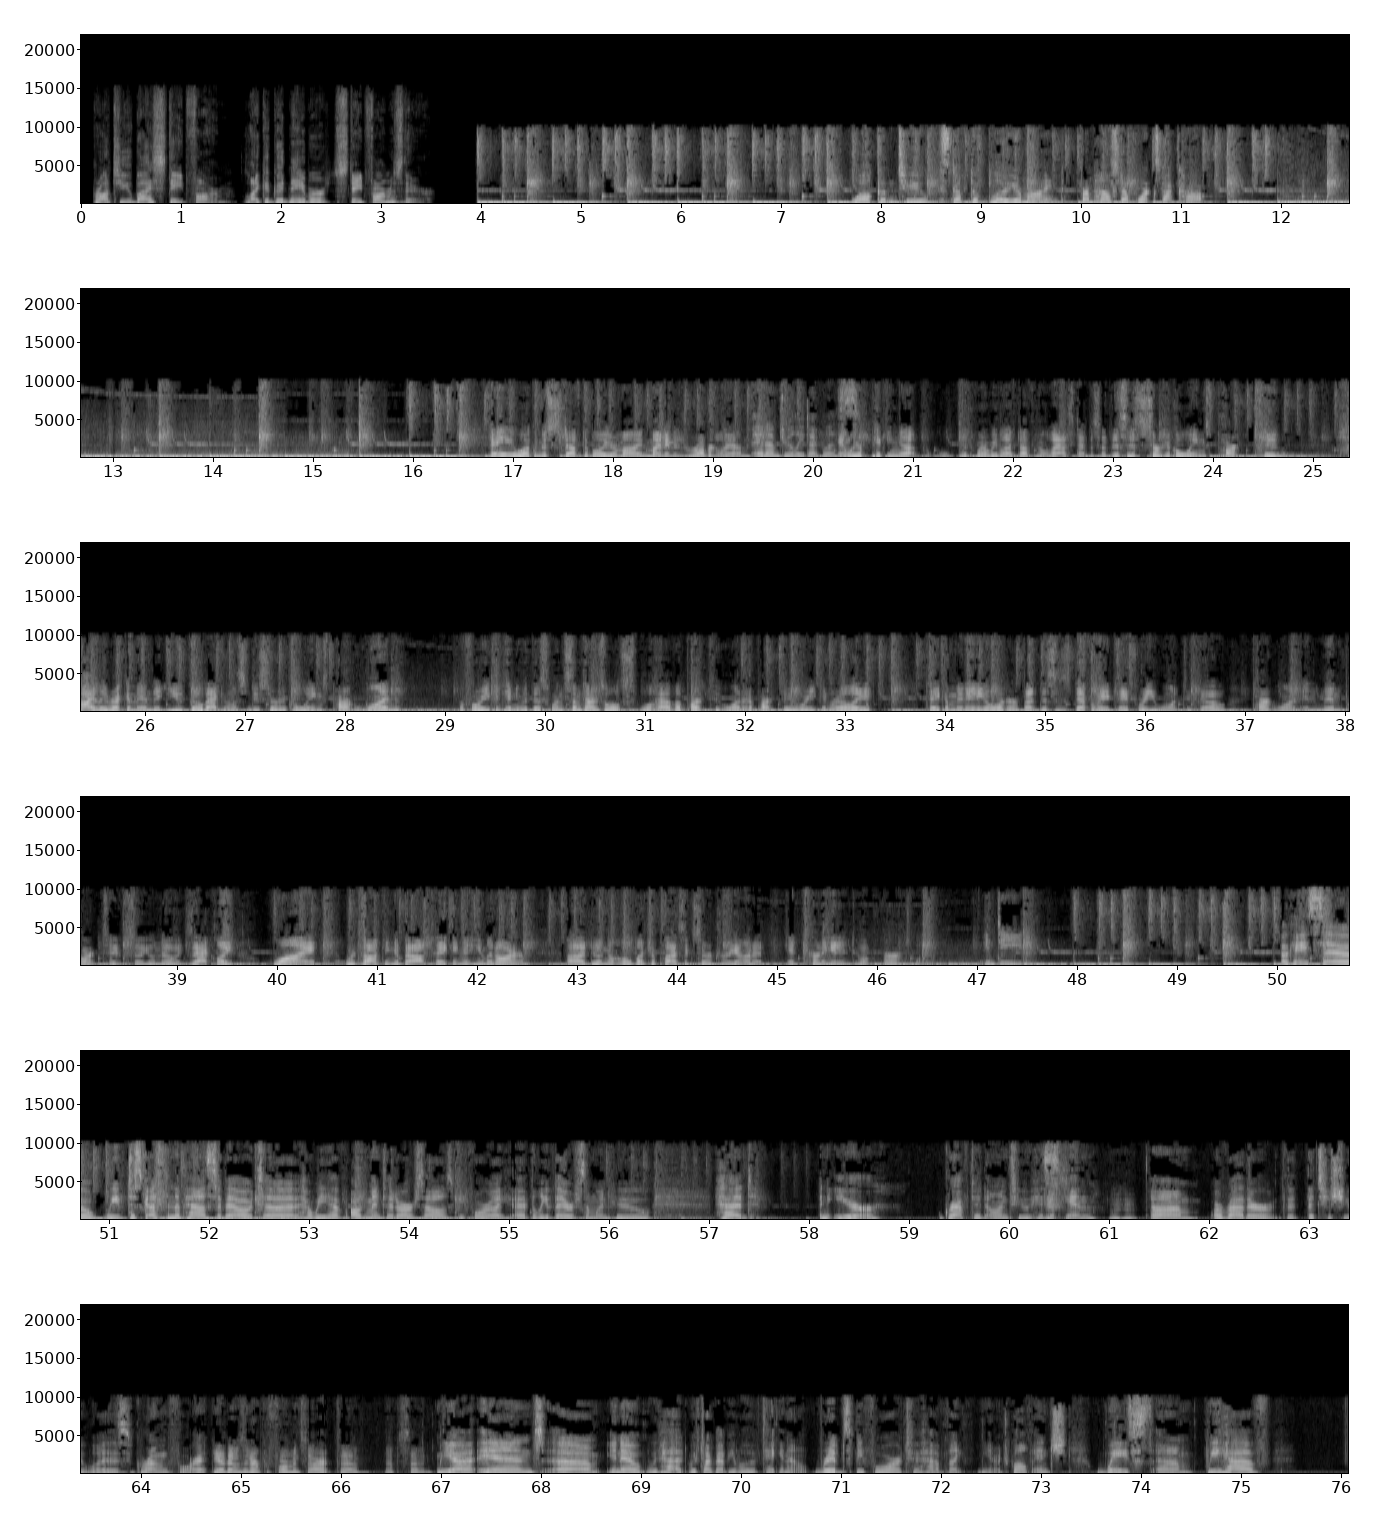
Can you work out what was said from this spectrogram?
Brought to you by State Farm. Like a good neighbor, State Farm is there. Welcome to Stuff to Blow Your Mind from HowStuffWorks.com. Hey, welcome to Stuff to Blow Your Mind. My name is Robert Lamb. And I'm Julie Douglas. And we're picking up with where we left off in the last episode. This is Surgical Wings Part 2. Highly recommend that you go back and listen to Surgical Wings Part 1 before you continue with this one. Sometimes we'll we'll have a part two, one and a part two where you can really take them in any order, but this is definitely a case where you want to go part one and then part two, so you'll know exactly why we're talking about taking a human arm, uh, doing a whole bunch of plastic surgery on it, and turning it into a bird's wing. Indeed. Okay, so we've discussed in the past about uh, how we have augmented ourselves before. I, I believe there's someone who had an ear grafted onto his yes. skin, mm-hmm. um, or rather, the, the tissue was grown for it. Yeah, that was in our performance art uh, episode. Yeah, and um, you know we've had we've talked about people who've taken out ribs before to have like you know 12 inch waist. Um, mm-hmm. We have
